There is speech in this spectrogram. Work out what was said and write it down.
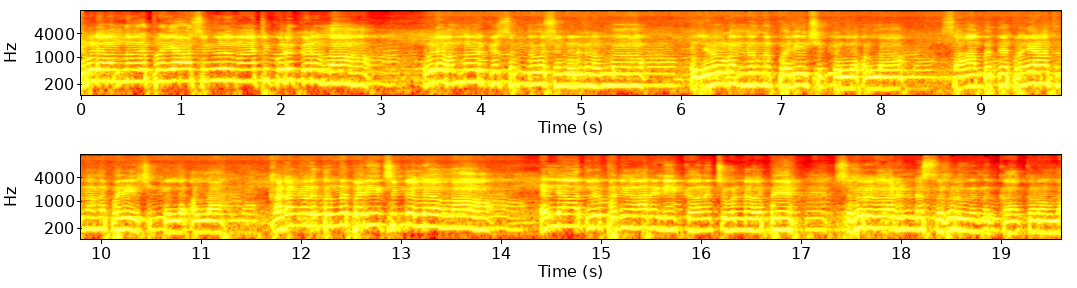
ഇവിടെ വന്നവരെ പ്രയാസങ്ങൾ മാറ്റി കൊടുക്കണമല്ല ഇവിടെ വന്നവർക്ക് സന്തോഷം നൽകണമല്ല. രോഗം നിന്ന് പരീക്ഷിക്കല്ല അല്ല. സാമ്പത്തിക പ്രയാസം നിന്ന് പരീക്ഷിക്കല്ല അല്ല. കടങ്ങൾ തന്ന് പരീക്ഷിക്കല്ല അല്ല. എല്ലാത്തിനും പരിഹാരം നീ കാണിച്ചുകൊണ്ട് റബ്ബേ. സുഹൃകാരന്റെ സുഹറിൽ നിന്ന് കാക്കണമല്ല.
